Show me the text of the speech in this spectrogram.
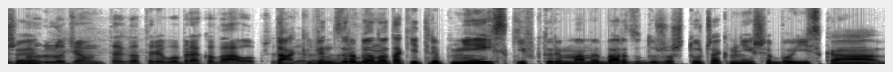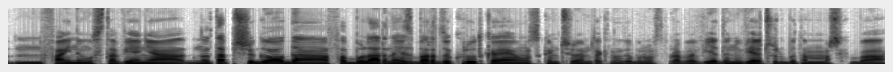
3. lu- ludziom tego trybu brakowało. Przez Tak, więc lat. zrobiono taki tryb miejski, w którym mamy bardzo dużo sztuczek, mniejsze boiska, mm, fajne ustawienia. No ta przygoda fabularna jest bardzo krótka, ja ją skończyłem tak na dobrą sprawę w jeden wieczór, bo tam masz chyba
